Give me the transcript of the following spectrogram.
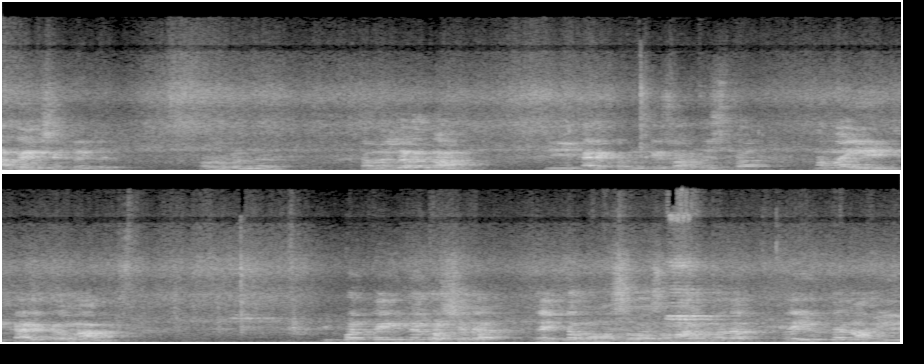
ಆರ್ಗನೈಸ್ ಸೆಕ್ರೆಟರಿ ಅವರು ಬಂದಿದ್ದಾರೆ. ತಮ್ಮೆಲ್ಲರನ್ನ ಈ ಕಾರ್ಯಕ್ರಮಕ್ಕೆ ಸ್ವಾಗತಿಸ್ತಾ, ನಮ್ಮ ಈ ಕಾರ್ಯಕ್ರಮ ಇಪ್ಪತ್ತೈದನೇ ವರ್ಷದ ರೈತ ಮಹೋತ್ಸವ ಸಮಾರಂಭದ ಪ್ರಯುಕ್ತ ನಾವು ಈ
